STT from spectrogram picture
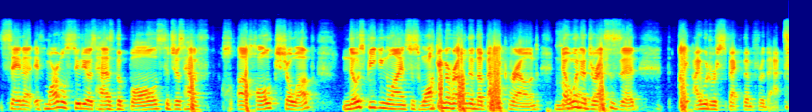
say that if Marvel Studios has the balls to just have a Hulk show up, no speaking lines, just walking around in the background, no oh one addresses God. it, I, I would respect them for that.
